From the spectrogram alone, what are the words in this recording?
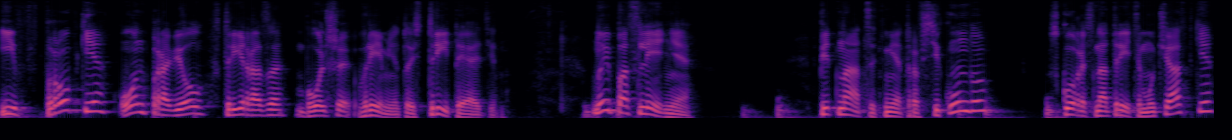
и в пробке он провел в 3 раза больше времени, то есть 3 Т1. Ну и последнее. 15 метров в секунду, скорость на третьем участке,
